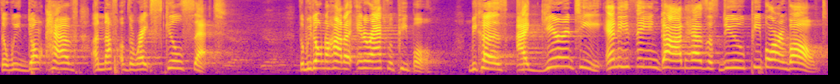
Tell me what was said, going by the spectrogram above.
that we don't have enough of the right skill set, that we don't know how to interact with people. Because I guarantee anything God has us do, people are involved.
